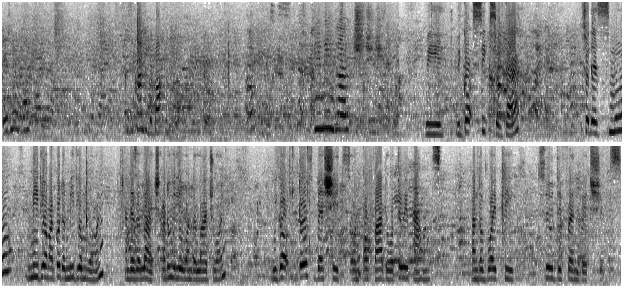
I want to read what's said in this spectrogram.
There's no room for it. Because you can't be the bathroom towel. Do you mean the? We we got six of that. So there's small, medium. I got a medium one, and there's a large. I don't really want the large one. We got those bed sheets on offer. They were three pounds, and the boy pick two different bed sheets.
